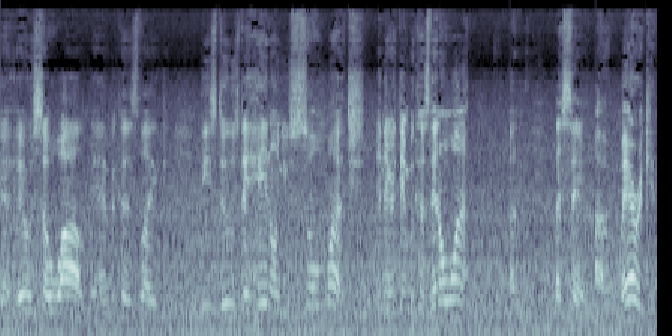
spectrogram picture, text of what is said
it, it, was so wild, man, because like these dudes they hate on you so much and everything because they don't want, a, let's say, American.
